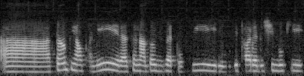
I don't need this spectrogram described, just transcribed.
a, tanto em Altamira, Senador José Porfírio, Vitória do Xingu, que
